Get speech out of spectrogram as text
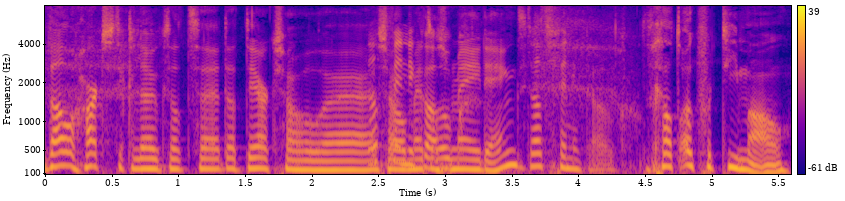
Wel hartstikke leuk dat, eh, dat Dirk zo, Dat zo met ons ook. meedenkt. Dat vind ik ook. Dat geldt ook voor Timo.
